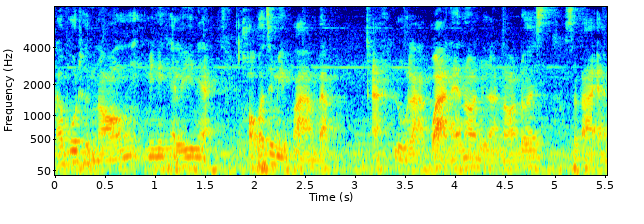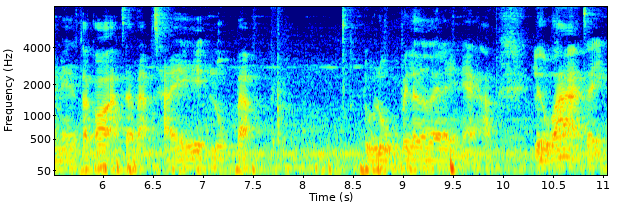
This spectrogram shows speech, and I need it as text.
ถ้าพูดถึงน้องมินิแคลรี่เนี่ยเขาก็จะมีความแบบอะหรูหรากว่าแน่นอนอยู่แล้วเนาะด้วยสไตล์แอมเมสแล้วก็อาจจะแบบใช้ลุคแบบหรูๆไปเลยอะไรอย่างเงี้ยครับ หรือว่าอาจจะอีก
